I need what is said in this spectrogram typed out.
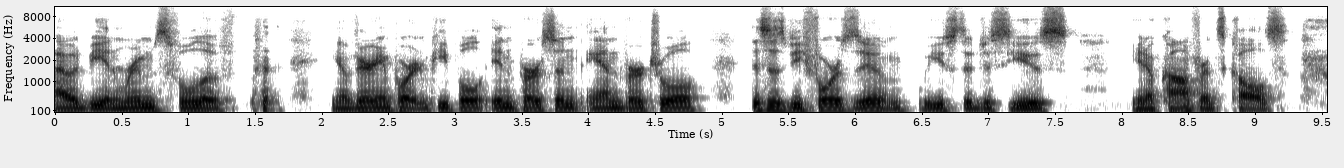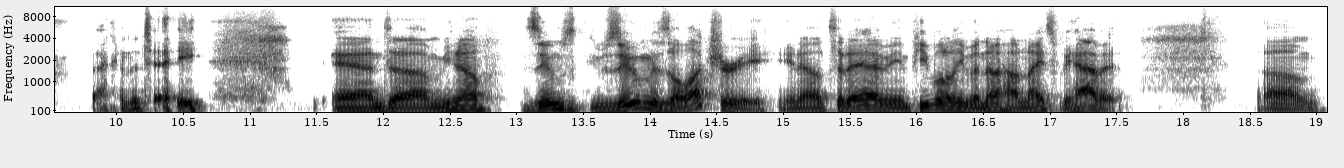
I would be in rooms full of, you know, very important people in person and virtual. This is before Zoom. We used to just use you know conference calls back in the day. And um, you know zoom's zoom is a luxury you know today i mean people don't even know how nice we have it. Um,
